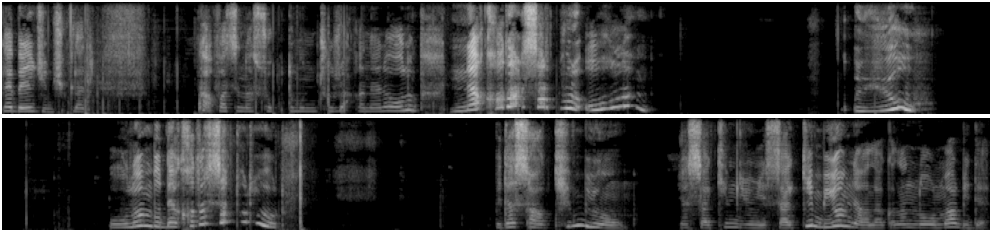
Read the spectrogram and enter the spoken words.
Gel beni cimcikler. Kafasına soktum onun çocuğa anane oğlum. Ne kadar sert bu oğlum. Yuh. Oğlum bu ne kadar sert vuruyor. Bir de sakin biyom. Ya sakin diyorum ya sakin biyom ne alakalı normal bir de.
